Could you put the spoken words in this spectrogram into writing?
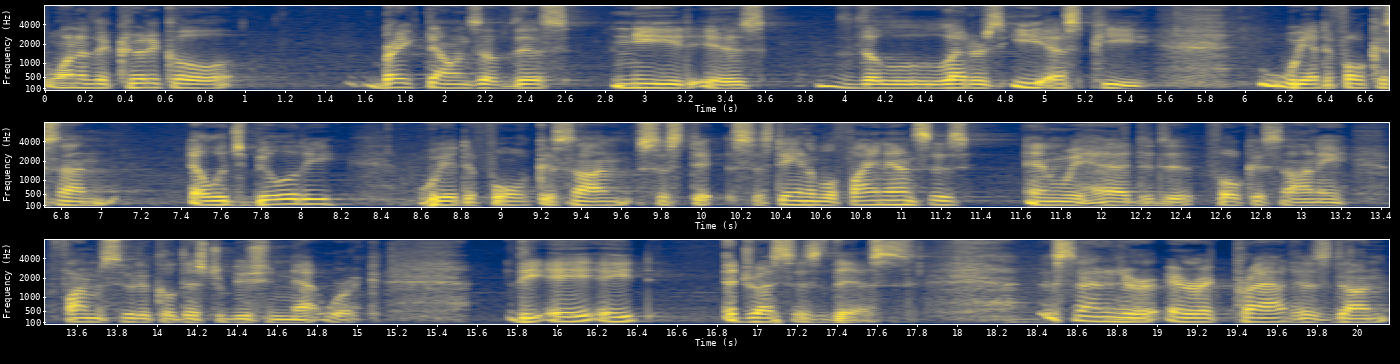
one of the critical breakdowns of this need is the letters ESP. We had to focus on eligibility, we had to focus on susta- sustainable finances, and we had to focus on a pharmaceutical distribution network. The A8 addresses this. Senator Eric Pratt has done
